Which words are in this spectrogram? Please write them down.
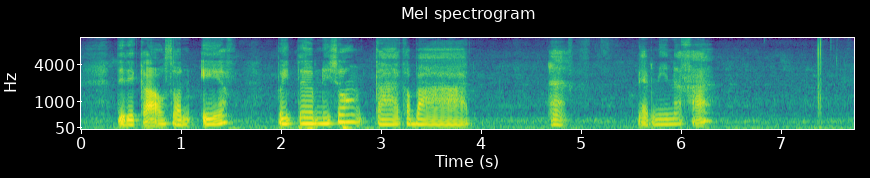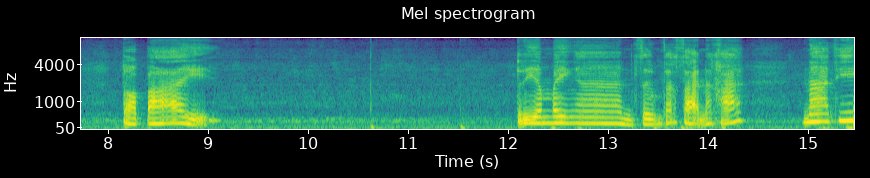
ำเด็กๆก็เอาอักษร F ไปเติมในช่องกากบาทอะแบบนี้นะคะ ต่อไป เตรียมใบงานเสริมทักษะนะคะ หน้าที่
